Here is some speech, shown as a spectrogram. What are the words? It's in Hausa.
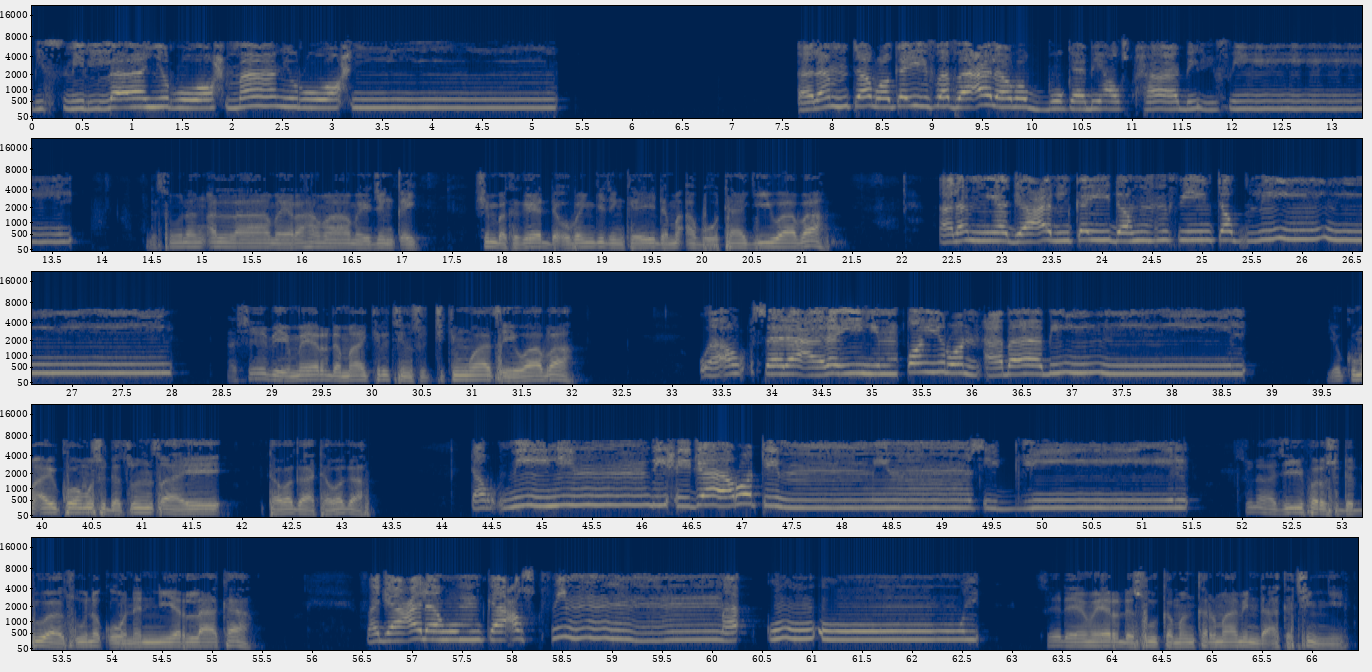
بسم الله الرحمن الرحيم. ألم تر كيف فعل ربك بأصحاب الفيل؟ بسونان الله مي رحمة مي جنكي شمبك غير دعوبنجي جنكي دم أبو تاجي تاجيوابا ألم يجعل كيدهم في تضليل؟ Ashe bai mayar da makircinsu cikin watsewa ba, وأرسل عليهم طيرا أبابيل ya kuma aiko musu da tsuntsaye tawaga-tawaga, ترميهم بحجارة من سجيل suna jifarsu da duwatsu na ƙonanniyar laka, فجعلهم كعصف مأكول sai da ya mayar da su kaman karmamin da aka cinye.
